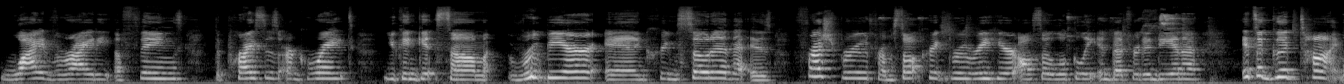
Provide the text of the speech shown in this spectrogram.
wide variety of things. The prices are great. You can get some root beer and cream soda that is fresh brewed from Salt Creek Brewery here also locally in Bedford, Indiana. It's a good time.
